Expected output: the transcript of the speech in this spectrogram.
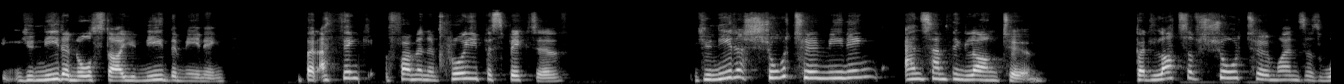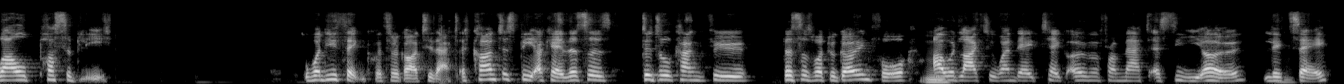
you need a north star, you need the meaning. But I think from an employee perspective, you need a short term meaning and something long term, but lots of short term ones as well, possibly what do you think with regard to that? It can't just be, okay, this is digital kung fu. This is what we're going for. Mm. I would like to one day take over from that as CEO, let's mm. say.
